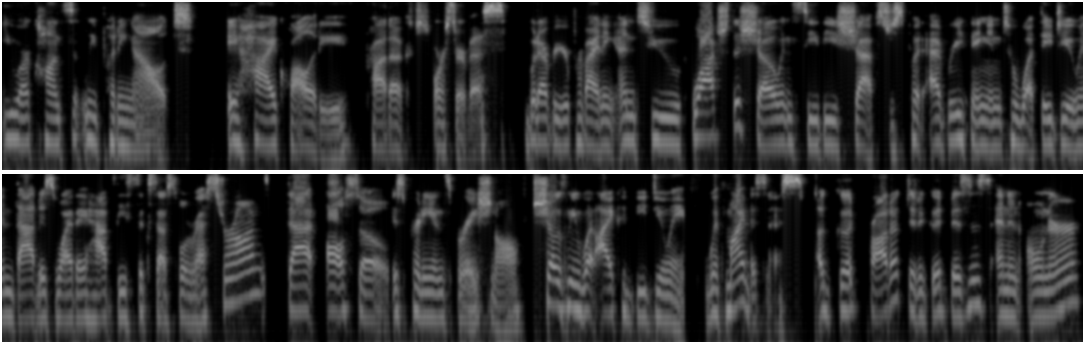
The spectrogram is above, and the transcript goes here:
you are constantly putting out a high quality product or service whatever you're providing and to watch the show and see these chefs just put everything into what they do and that is why they have these successful restaurants that also is pretty inspirational shows me what i could be doing with my business a good product and a good business and an owner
